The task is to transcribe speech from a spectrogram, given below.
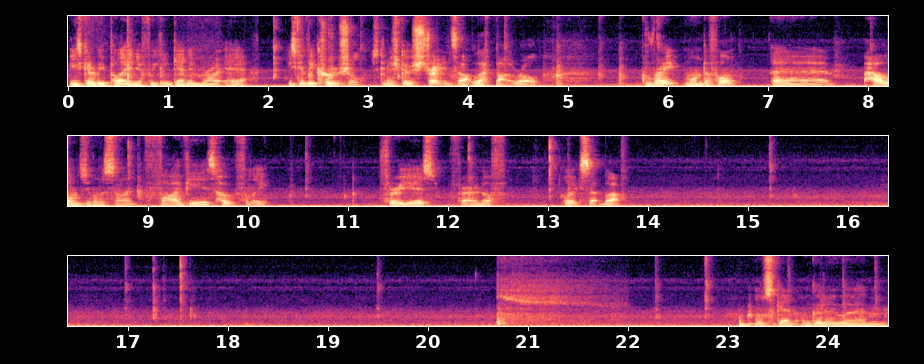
he's going to be playing if we can get him right here. He's going to be crucial. He's going to go straight into that left back role. Great, wonderful. Um, how long does he want to sign? Five years, hopefully. Three years, fair enough. We'll accept that. Once again, I'm going to um,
